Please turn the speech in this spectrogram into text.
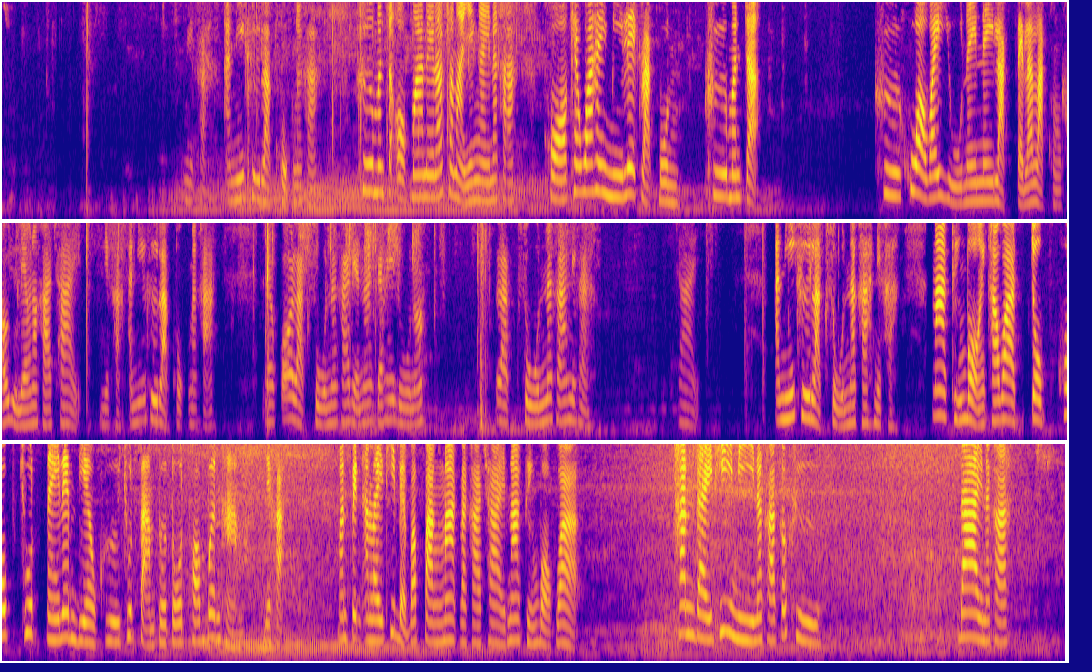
นี่ค่ะ อันนี้คือหลักหกนะคะ คือมันจะออกมาในลักษณะยังไงนะคะ ขอแค่ว่าให้มีเลขหลักบน คือมันจะคือขั้วไว้อยู่ในในหลักแต่ละหลักของเขาอยู่แล้วนะคะ ใช่ นี่ค่ะ อันนี้คือหลักหกนะคะ แล้วก็หลักศูนย์นะคะ เดี๋ยวน่าจะให้ดูเนาะ หลักศูนย์นะคะนี่ค่ะ ใช่ อันนี้คือหลักศูนย์นะคะเนี่ยค่ะ นาคถึงบอกไงคะว่าจบครบชุดในเล่มเดียวคือชุดสามตัวโต๊ดพร้อมเบิ้ลหามเนี่ยค่ะ มันเป็นอะไรที่แบบว่าปังมากนะคะ ใช่ นาคถึงบอกว่า ท่านใดที่มีนะคะก็คือได้นะคะ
